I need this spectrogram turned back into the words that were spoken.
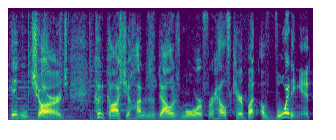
hidden charge could cost you hundreds of dollars more for health care, but avoiding it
